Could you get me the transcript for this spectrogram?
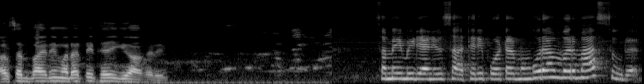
હર્ષદભાઈની મદદથી થઈ ગયું આ ફેરી. સમય મીડિયા ન્યૂઝ સાથે રિપોર્ટર મંગુરામ વર્મા, સુરત.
